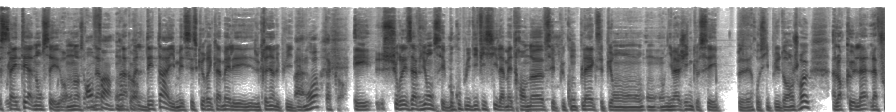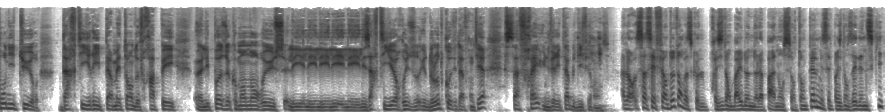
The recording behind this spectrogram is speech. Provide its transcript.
Ça a été annoncé. On n'a enfin, pas le détail, mais c'est ce que réclamaient les Ukrainiens depuis bah, des mois. Et sur les avions, c'est beaucoup plus difficile à mettre en œuvre, c'est plus complexe, et puis on, on, on imagine que c'est peut-être aussi plus dangereux, alors que la, la fourniture d'artillerie permettant de frapper euh, les postes de commandement russes, les, les, les, les, les artilleurs russes de l'autre côté de la frontière, ça ferait une véritable différence. Alors, ça s'est fait en deux temps, parce que le président Biden ne l'a pas annoncé en tant que tel, mais c'est le président Zelensky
